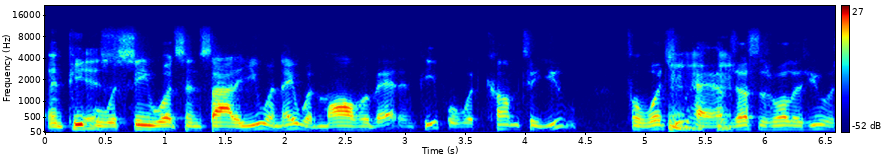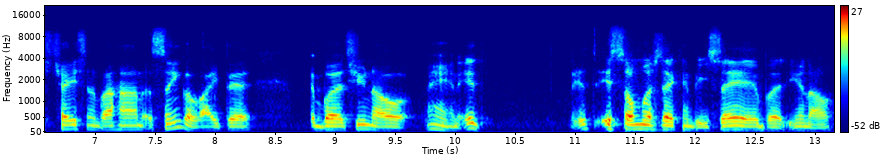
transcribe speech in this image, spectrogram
And people yes. would see what's inside of you and they would marvel that, and people would come to you for what you mm-hmm. have just as well as you was chasing behind a single like that. But you know, man, it, it it's so much that can be said. But you know,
